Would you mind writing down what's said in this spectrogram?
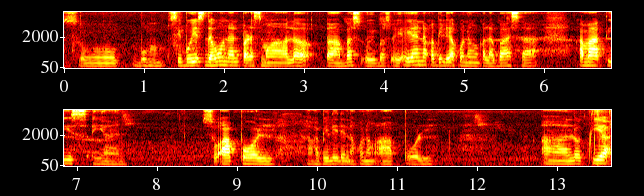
So, bum, sibuyas dahonan para sa mga la, ah, basoy, basoy. Ayan, nakabili ako ng kalabasa, kamatis, ayan. So, apple. Nakabili din ako ng apple. Ah, lotya,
